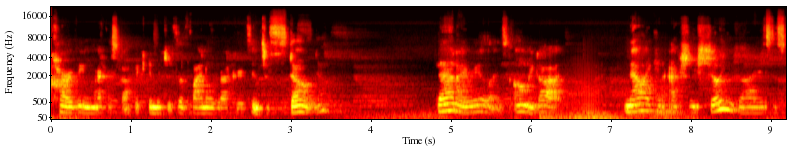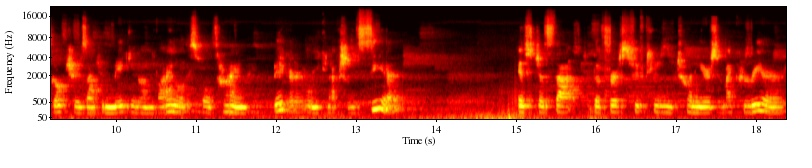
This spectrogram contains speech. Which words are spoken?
carving microscopic images of vinyl records into stone, then I realized, oh my God, now I can actually show you guys the sculptures I've been making on vinyl this whole time bigger, where you can actually see it. It's just that the first 15, 20 years of my career,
